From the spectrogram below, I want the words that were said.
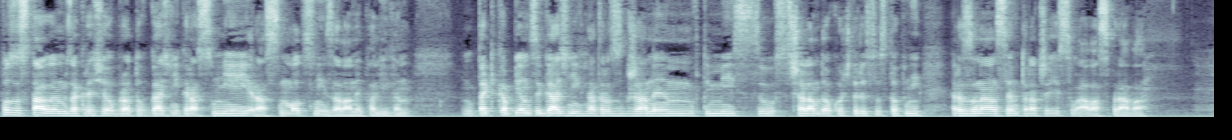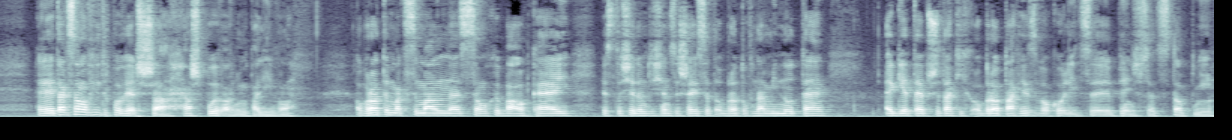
W pozostałym zakresie obrotów gaźnik raz mniej, raz mocniej zalany paliwem. Taki kapiący gaźnik nad rozgrzanym w tym miejscu strzelam do około 400 stopni rezonansem to raczej słaba sprawa. E, Tak samo filtr powietrza, aż pływa w nim paliwo. Obroty maksymalne są chyba ok, jest to 7600 obrotów na minutę. EGT przy takich obrotach jest w okolicy 500 stopni.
